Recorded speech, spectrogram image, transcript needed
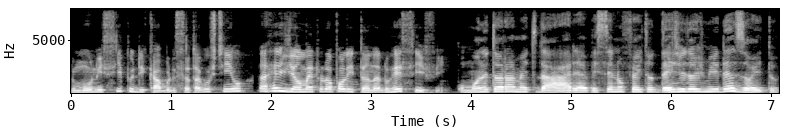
no município de Cabo de Santo Agostinho, na região metropolitana do Recife. O monitoramento da área vem sendo feito desde 2018,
